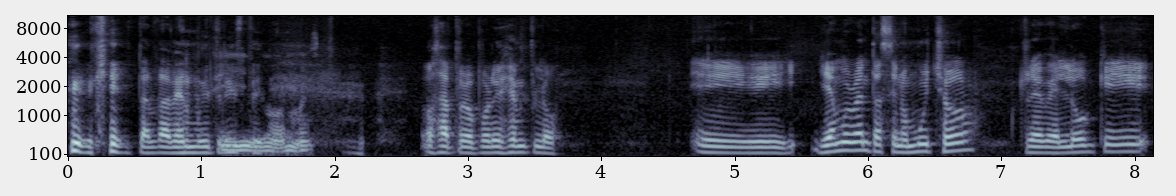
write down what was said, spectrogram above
que está también muy Sí, triste. no, no es- O sea, pero por ejemplo, eh, Jamorant hace no mucho reveló que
